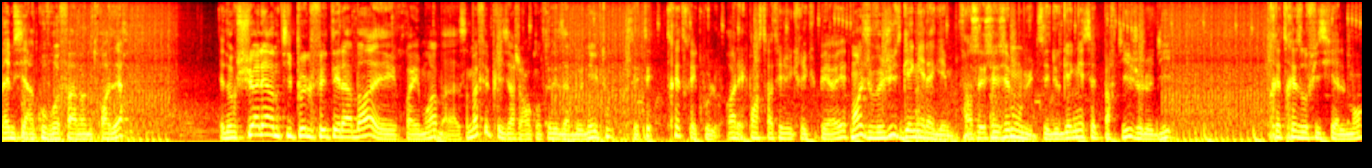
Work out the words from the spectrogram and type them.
Même s'il y a un couvre-feu à 23h. Et donc je suis allé un petit peu le fêter là-bas et croyez-moi, bah, ça m'a fait plaisir. J'ai rencontré des abonnés et tout. C'était très très cool. Allez, point stratégique récupéré. Moi je veux juste gagner la game. Enfin c'est mon but, c'est de gagner cette partie, je le dis très très officiellement.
